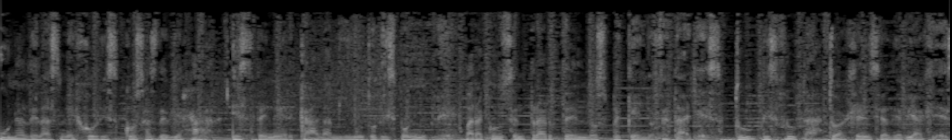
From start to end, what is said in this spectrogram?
Una de las mejores cosas de viajar es tener cada minuto disponible para concentrarte en los pequeños detalles. Tú disfruta. Tu agencia de viajes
